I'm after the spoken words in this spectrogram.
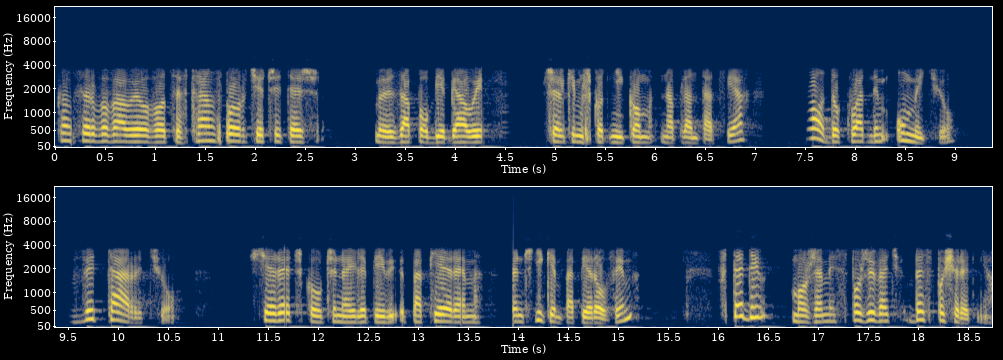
konserwowały owoce w transporcie, czy też e, zapobiegały wszelkim szkodnikom na plantacjach. Po dokładnym umyciu, wytarciu ściereczką, czy najlepiej papierem, ręcznikiem papierowym, wtedy możemy spożywać bezpośrednio.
